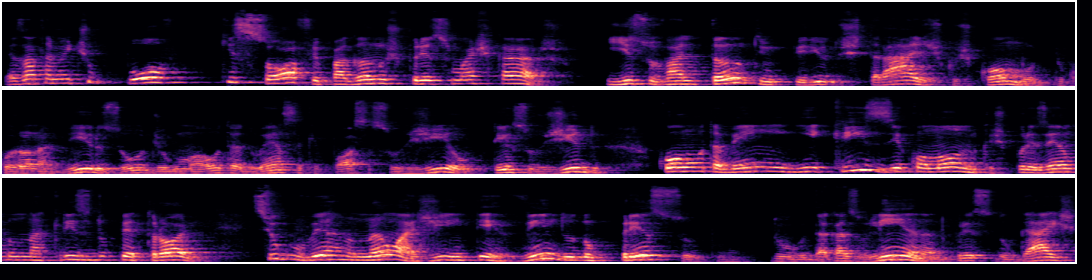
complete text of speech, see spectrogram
é exatamente o povo que sofre pagando os preços mais caros. E isso vale tanto em períodos trágicos como do coronavírus ou de alguma outra doença que possa surgir ou ter surgido, como também em crises econômicas, por exemplo, na crise do petróleo. Se o governo não agir intervindo no preço do, da gasolina, do preço do gás,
